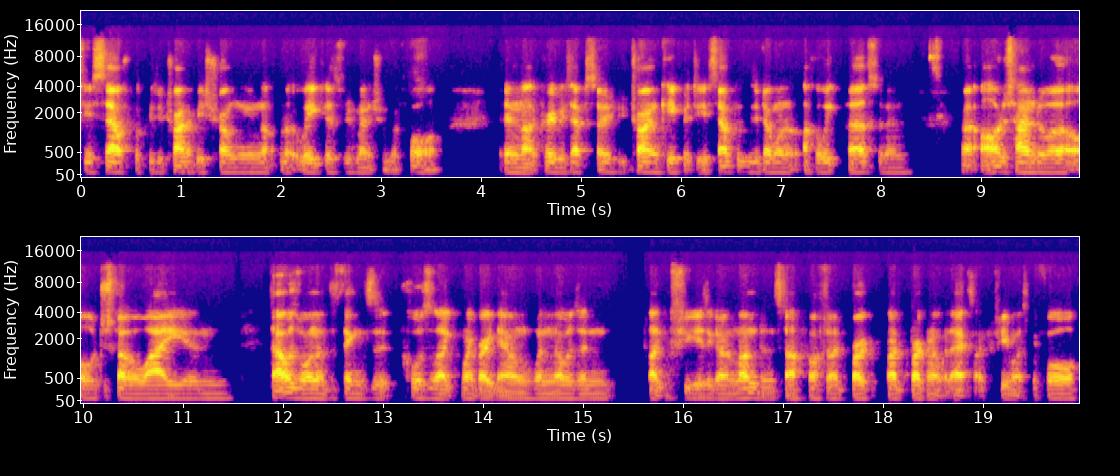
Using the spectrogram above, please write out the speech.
to yourself because you're trying to be strong and not look weak, as we mentioned before in like previous episodes. You try and keep it to yourself because you don't want to like a weak person and like, I'll just handle it or just go away and that was one of the things that caused like my breakdown when I was in like a few years ago in London and stuff after I'd broke I'd broken up with ex like a few months before.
